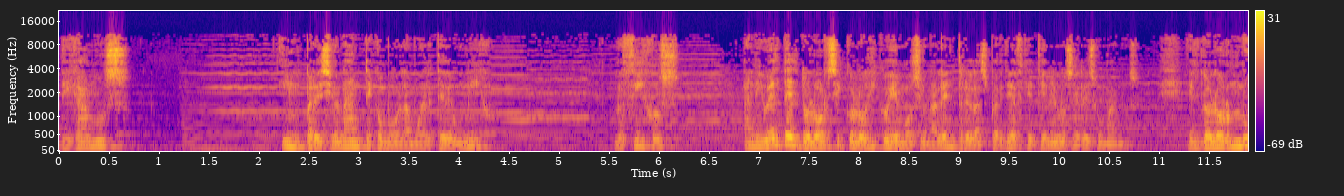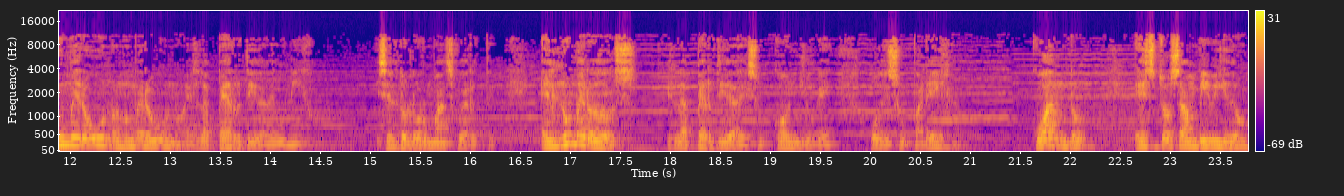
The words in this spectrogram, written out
digamos, impresionante como la muerte de un hijo. Los hijos, a nivel del dolor psicológico y emocional entre las pérdidas que tienen los seres humanos, el dolor número uno, número uno, es la pérdida de un hijo es el dolor más fuerte. El número dos es la pérdida de su cónyuge o de su pareja, cuando estos han vivido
